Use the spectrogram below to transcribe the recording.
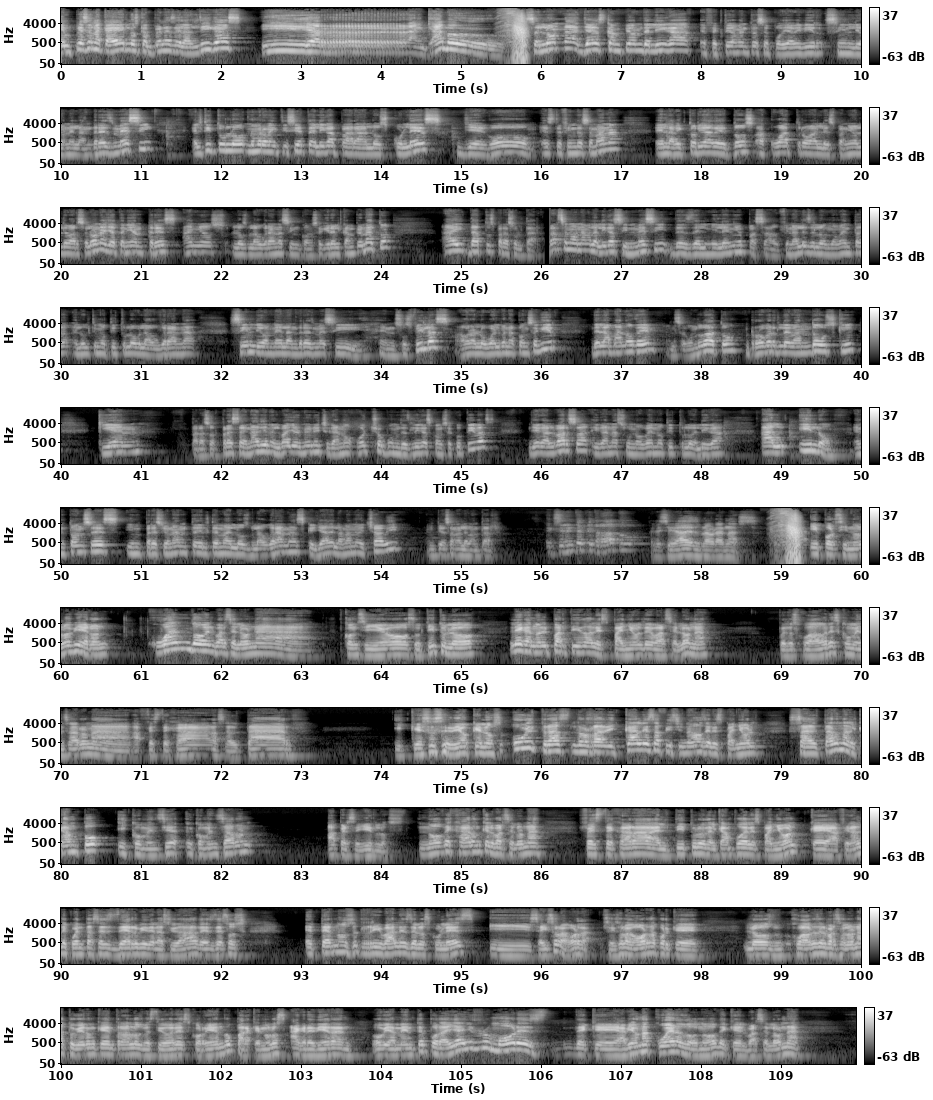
empiezan a caer los campeones de las ligas y arrancamos. Barcelona ya es campeón de liga, efectivamente se podía vivir sin Lionel Andrés Messi. El título número 27 de liga para los culés llegó este fin de semana en la victoria de 2 a 4 al español de Barcelona. Ya tenían tres años los Blaugranas sin conseguir el campeonato. Hay datos para soltar. Barcelona ganaba la liga sin Messi desde el milenio pasado, finales de los 90, el último título Blaugrana sin Lionel Andrés Messi en sus filas. Ahora lo vuelven a conseguir de la mano de, el segundo dato, Robert Lewandowski, quien, para sorpresa de nadie, en el Bayern Múnich ganó ocho Bundesligas consecutivas llega al Barça y gana su noveno título de liga al hilo. Entonces, impresionante el tema de los Blaugranas que ya de la mano de Xavi empiezan a levantar. Excelente petradato. Felicidades, Blaugranas. Y por si no lo vieron, cuando el Barcelona consiguió su título, le ganó el partido al español de Barcelona, pues los jugadores comenzaron a, a festejar, a saltar, ¿Y qué sucedió? Que los ultras, los radicales aficionados del español, saltaron al campo y comenzaron a perseguirlos. No dejaron que el Barcelona festejara el título en el campo del español, que a final de cuentas es derby de la ciudad, es de esos eternos rivales de los culés, y se hizo la gorda. Se hizo la gorda porque los jugadores del Barcelona tuvieron que entrar a los vestidores corriendo para que no los agredieran, obviamente. Por ahí hay rumores de que había un acuerdo, ¿no? De que el Barcelona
